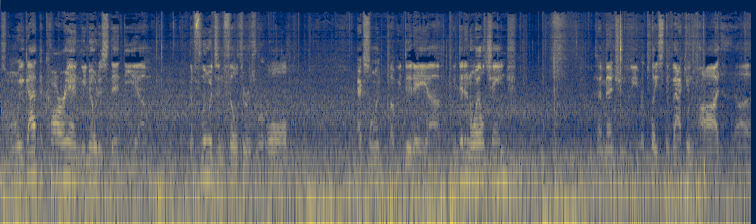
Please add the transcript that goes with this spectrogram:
so when we got the car in we noticed that the um, the fluids and filters were all excellent, but we did a uh, we did an oil change. As I mentioned, we replaced the vacuum pod, uh,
